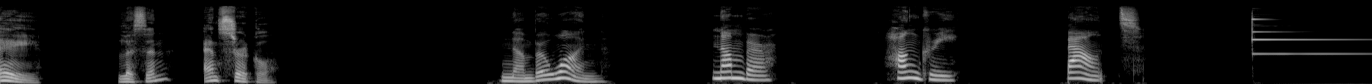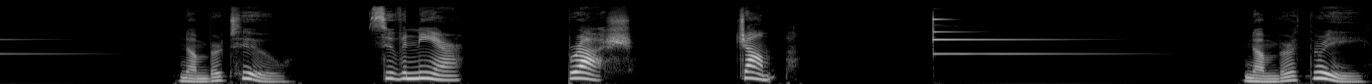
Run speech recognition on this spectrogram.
A. Listen and circle. Number 1. Number. Hungry. Bounce. Number 2. Souvenir. Brush. Jump. Number 3.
